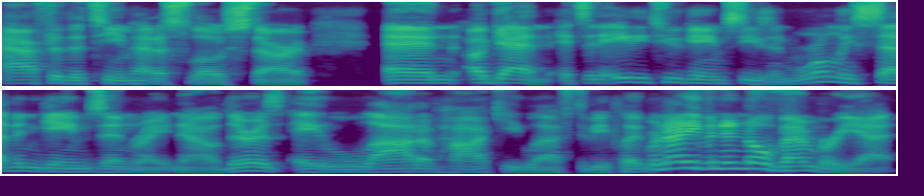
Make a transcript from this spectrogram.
after the team had a slow start. And again, it's an 82 game season. We're only seven games in right now. There is a lot of hockey left to be played. We're not even in November yet.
